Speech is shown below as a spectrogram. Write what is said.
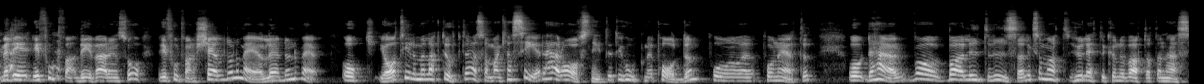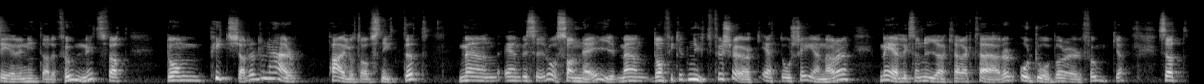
Men det, det, är fortfarande, det är värre än så. Det är fortfarande Sheldon är med och Lennon är med. Och jag har till och med lagt upp det här så man kan se det här avsnittet ihop med podden på, på nätet. Och det här var bara lite visa liksom att hur lätt det kunde varit att den här serien inte hade funnits. För att de pitchade den här pilotavsnittet. Men NBC då sa nej. Men de fick ett nytt försök ett år senare med liksom nya karaktärer och då började det funka. Så att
